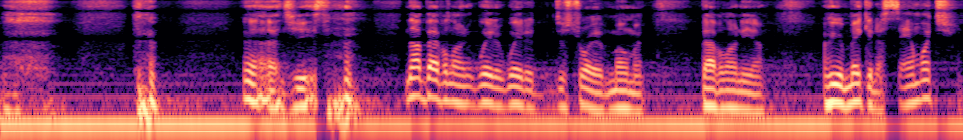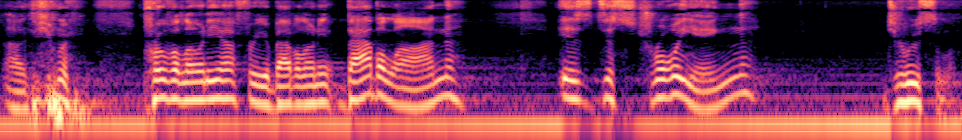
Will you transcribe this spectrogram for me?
Ah, jeez. Not Babylon. Way to, way to destroy a moment. Babylonia. Are you making a sandwich? Uh, Provolonia for your Babylonia. Babylon is destroying Jerusalem.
